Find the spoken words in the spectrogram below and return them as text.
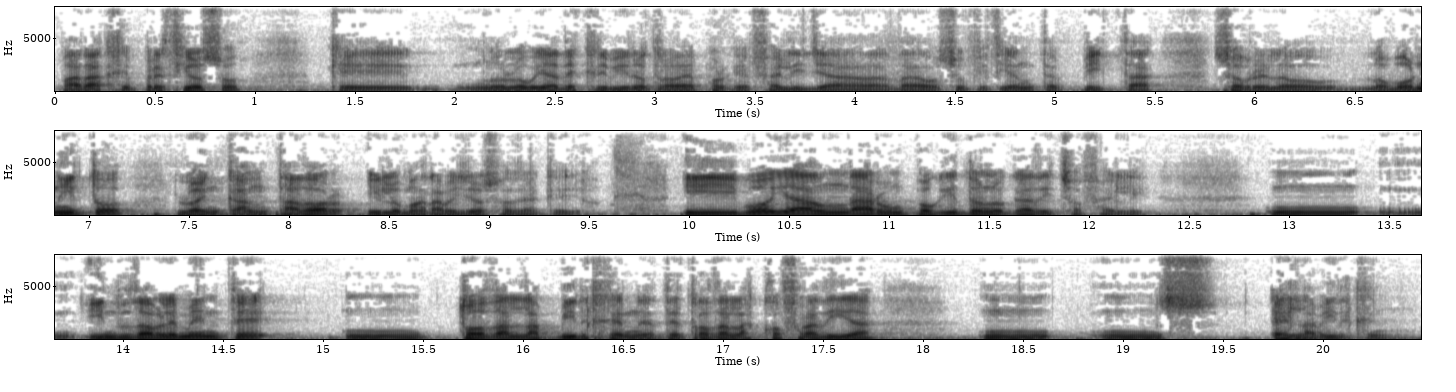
paraje precioso que no lo voy a describir otra vez porque Félix ya ha dado suficientes pistas sobre lo, lo, bonito, lo encantador y lo maravilloso de aquello. Y voy a ahondar un poquito en lo que ha dicho Félix. Mm, indudablemente, mm, todas las vírgenes de todas las cofradías mm, es la Virgen,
